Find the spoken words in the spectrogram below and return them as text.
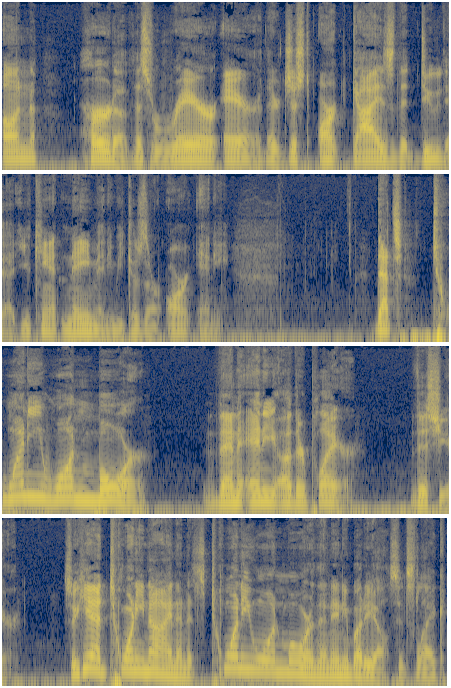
unheard of. This rare air. There just aren't guys that do that. You can't name any because there aren't any. That's 21 more than any other player this year. So he had 29, and it's 21 more than anybody else. It's like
